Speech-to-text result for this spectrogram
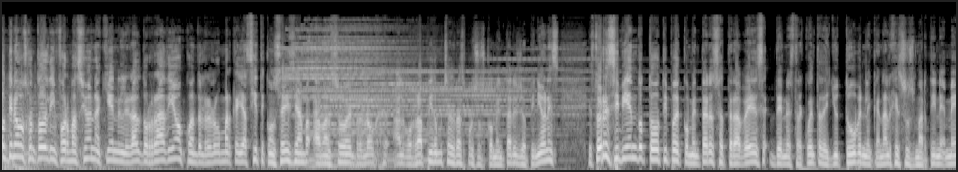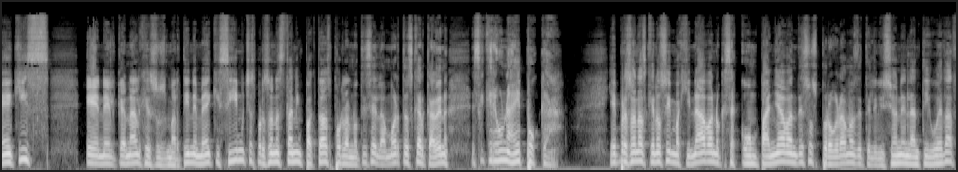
Continuamos con toda la información aquí en el Heraldo Radio. Cuando el reloj marca ya 7.6, ya avanzó el reloj algo rápido. Muchas gracias por sus comentarios y opiniones. Estoy recibiendo todo tipo de comentarios a través de nuestra cuenta de YouTube en el canal Jesús Martín MX. En el canal Jesús Martín MX. Sí, muchas personas están impactadas por la noticia de la muerte de Oscar Cadena. Es que creó una época. Y hay personas que no se imaginaban o que se acompañaban de esos programas de televisión en la antigüedad.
